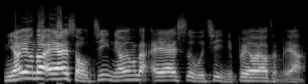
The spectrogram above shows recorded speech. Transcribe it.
你要用到 AI 手机，你要用到 AI 伺服器，你背后要怎么样？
